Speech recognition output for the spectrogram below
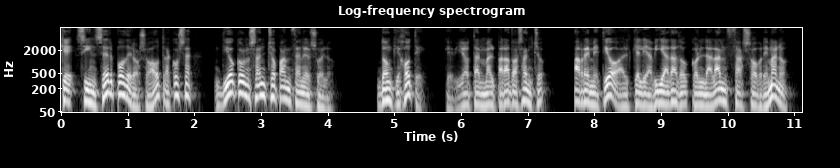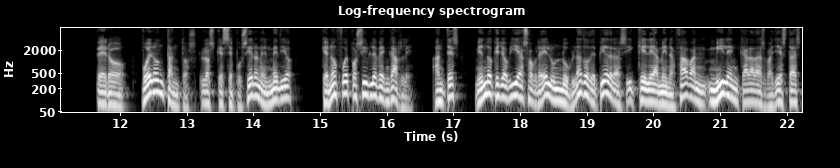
que, sin ser poderoso a otra cosa, dio con Sancho Panza en el suelo. Don Quijote, que vio tan mal parado a Sancho, arremetió al que le había dado con la lanza sobre mano, pero fueron tantos los que se pusieron en medio que no fue posible vengarle. Antes, viendo que llovía sobre él un nublado de piedras y que le amenazaban mil encaradas ballestas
